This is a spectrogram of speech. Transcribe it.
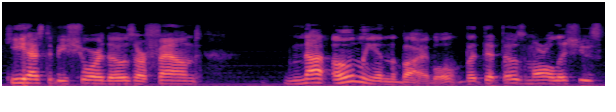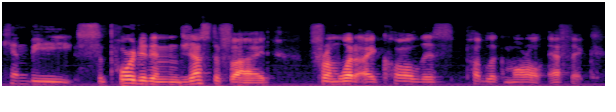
he has to be sure those are found not only in the Bible, but that those moral issues can be supported and justified from what I call this public moral ethic?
